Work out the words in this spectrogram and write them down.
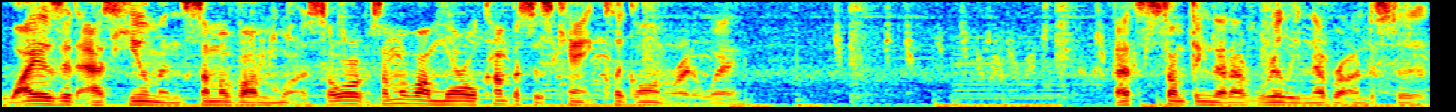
Why is it as humans some of our so some of our moral compasses can't click on right away? That's something that I've really never understood.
